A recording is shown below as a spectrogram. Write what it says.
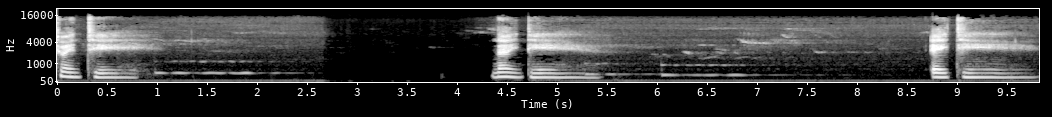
twenty, nineteen, eighteen,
